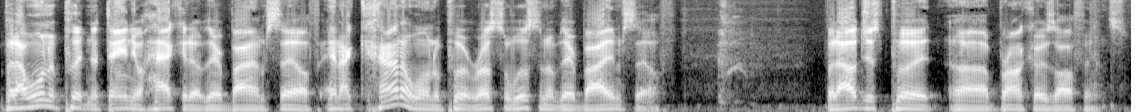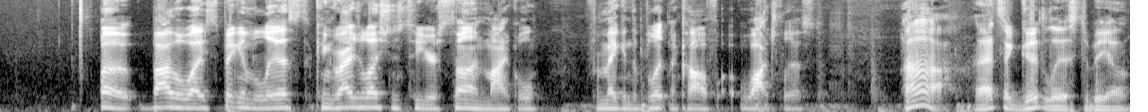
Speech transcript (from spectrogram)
But I want to put Nathaniel Hackett up there by himself, and I kind of want to put Russell Wilson up there by himself. But I'll just put uh, Broncos offense. Oh, by the way, speaking of the list, congratulations to your son, Michael, for making the Biletnikoff watch list. Ah, that's a good list to be on.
